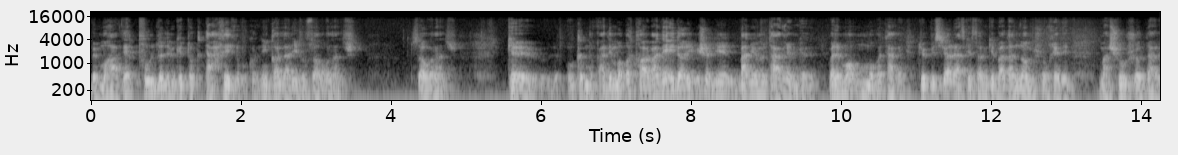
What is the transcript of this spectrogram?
به محقق پول دادیم که تو تحقیق بکن این کار در ایران سابقه نداشت. سابقه نداشت. که ما با کارمند اداری می‌شدیم بعد میمون تحقیق می‌کردیم ولی ما اون موقع تحقیق تو بسیار از کسانی که بعدا نامشون خیلی مشهور شد در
